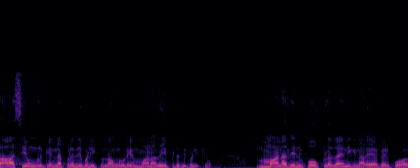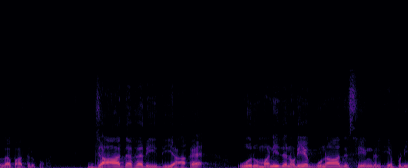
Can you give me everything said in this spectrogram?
ராசி உங்களுக்கு என்ன பிரதிபலிக்கும்னா உங்களுடைய மனதை பிரதிபலிக்கும். மனதின் போக்கில் தான் இன்றைக்கி நிறையா பேர் போகிறதா பார்த்துருப்போம். ஜாதக ரீதியாக ஒரு மனிதனுடைய குணாதிசயங்கள் எப்படி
